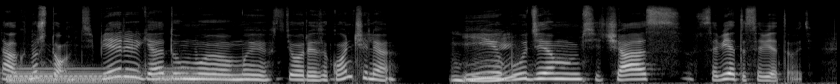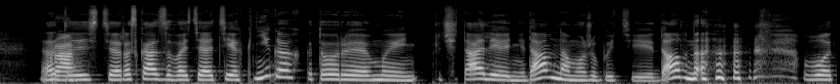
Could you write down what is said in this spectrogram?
Так, ну что, теперь, я думаю, мы с теорией закончили, угу. и будем сейчас советы советовать. Да, то есть рассказывать о тех книгах, которые мы прочитали недавно, может быть, и давно, вот,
